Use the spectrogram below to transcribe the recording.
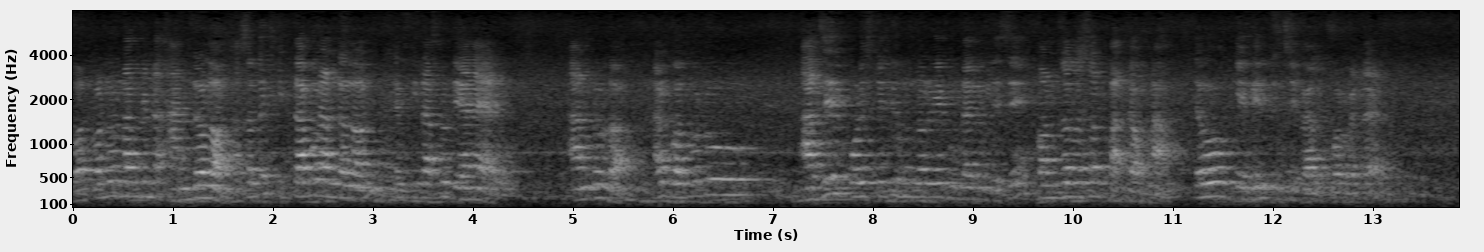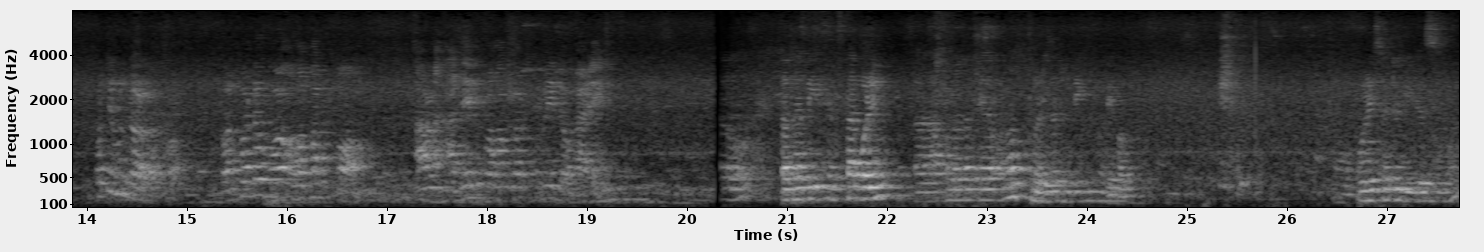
গল্পটোৰ নাম কিন্তু আন্দোলন। আচলতে কিতাপৰ আন্দোলন সেই কিতাপটো দিয়া নাই আৰু। আন্দোলন। আৰু গল্পটো আজিৰ পৰিস্থিতি সুন্দৰকৈ ফুটাই তুলিছে কঞ্জলেশ্যন পাঠক নাম। তেওঁ কেভিন প্ৰিন্সিপাল বৰপেটাৰ। অতি সুন্দৰ গল্প। গল্পটো বৰ অলপমান কম কাৰণ আজিৰ প্ৰসংগত খুবেই দৰকাৰী তথাপি চেষ্টা কৰিম আপোনালোকে অলপ ধৈৰ্য ধৰি শুনিব পৰিচয়টো দি দিছোঁ মই।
